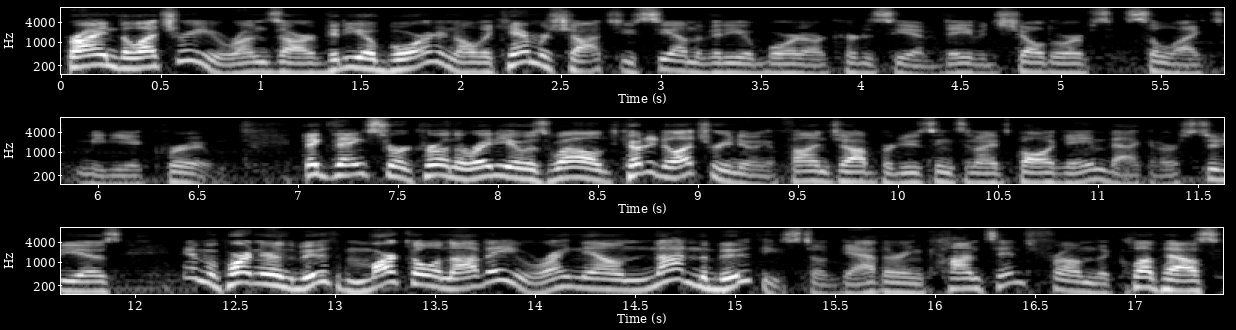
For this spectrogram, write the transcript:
Brian Deletry, who runs our video board, and all the camera shots you see on the video board are courtesy of David Sheldorf's Select Media crew. Big thanks to our crew on the radio as well. Cody Deletry doing a fine job producing tonight's ball game back at our studios. And my partner in the booth, Marco LaNave, right now not in the booth. He's still gathering content from the clubhouse.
